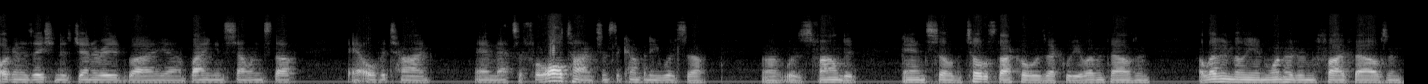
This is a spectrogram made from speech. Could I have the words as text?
organization has generated by uh, buying and selling stuff uh, over time, and that's for all time since the company was uh, uh, was founded. And so the total stockholders' equity eleven thousand, eleven million one hundred five thousand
